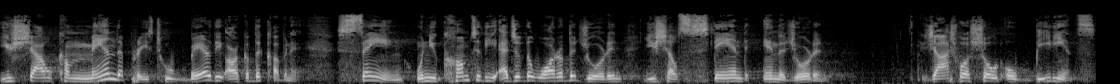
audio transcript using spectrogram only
you shall command the priest who bear the ark of the covenant, saying, When you come to the edge of the water of the Jordan, you shall stand in the Jordan. Joshua showed obedience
